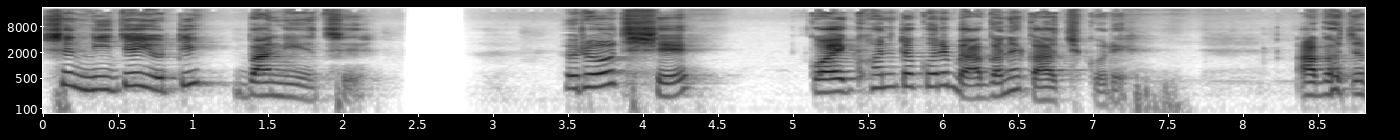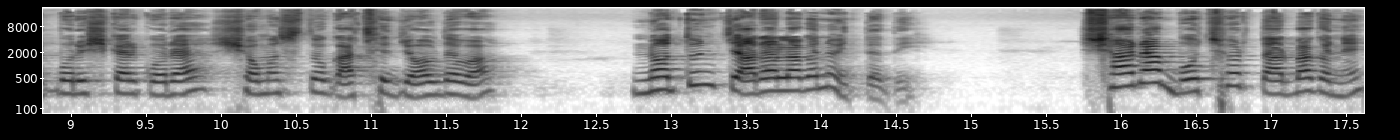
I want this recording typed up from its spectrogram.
সে নিজেই ওটি বানিয়েছে। রোজ সে কয়েক ঘণ্টা করে বাগানে কাজ করে। আগাছা পরিষ্কার করা, সমস্ত গাছে জল দেওয়া, নতুন চারা লাগানো ইত্যাদি। সারা বছর তার বাগানে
